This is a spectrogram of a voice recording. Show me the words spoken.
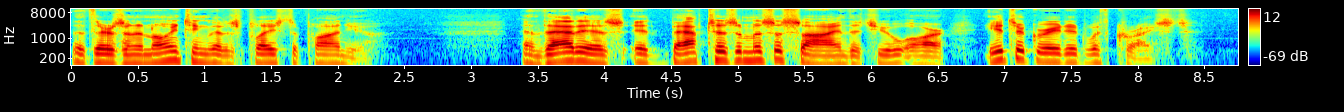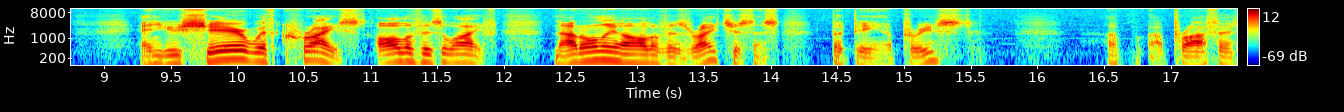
That there's an anointing that is placed upon you. And that is, it, baptism is a sign that you are integrated with Christ and you share with Christ all of his life, not only all of his righteousness, but being a priest, a, a prophet,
